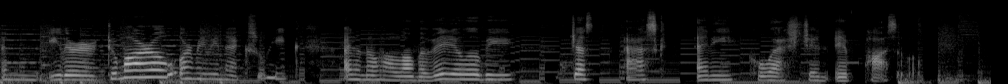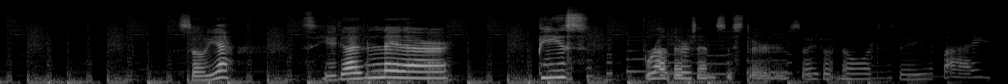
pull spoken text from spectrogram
in either tomorrow or maybe next week. I don't know how long the video will be. Just ask any question if possible. So yeah, see you guys later. Peace, brothers and sisters. I don't know what to say. Bye.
